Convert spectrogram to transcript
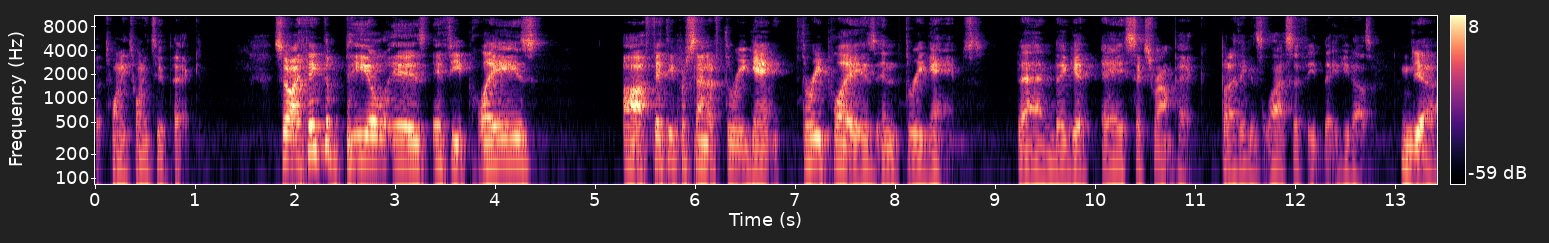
2022 pick. So I think the deal is if he plays uh, 50% of three game three plays in three games, then they get a six round pick. But I think it's less if he if he doesn't. Yeah,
